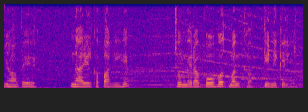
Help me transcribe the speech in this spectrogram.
यहाँ पे नारियल का पानी है। जो मेरा बहुत मन था पीने के लिए।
